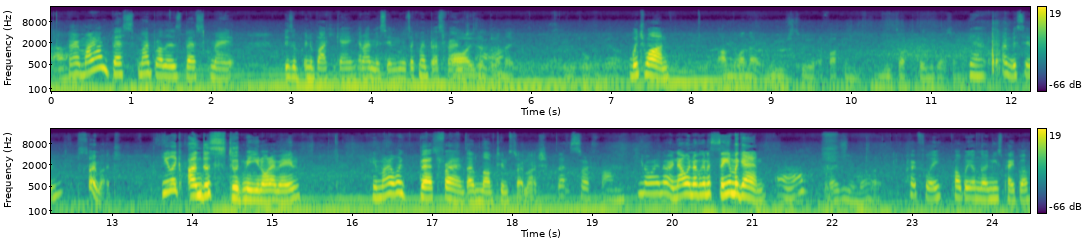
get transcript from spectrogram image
Oh. No, my um, best, my brother's best mate is a, in a bikie gang, and I miss him. He was like my best friend. Oh, is that the one that you were talking about? Which one? I'm the one that moves to a fucking moves up to Bendigo or something. Yeah, I miss him so much. He like understood me, you know what I mean? He and my like best friends. I loved him so much. That's so fun. No, I know. Now we're never gonna see him again. Aw. Maybe you might. Hopefully, probably on the newspaper.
